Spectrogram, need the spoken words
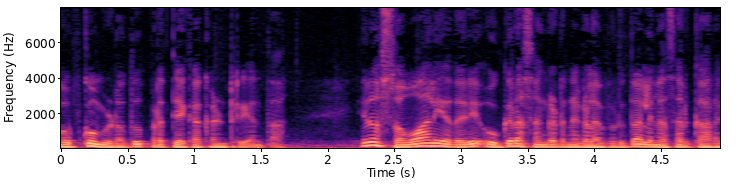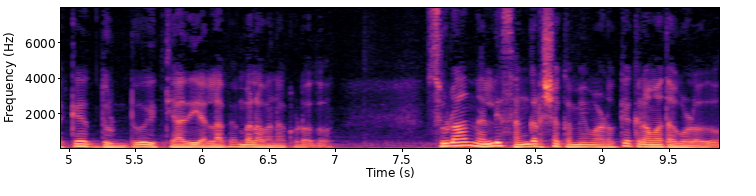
ಒಪ್ಕೊಂಡ್ಬಿಡೋದು ಪ್ರತ್ಯೇಕ ಕಂಟ್ರಿ ಅಂತ. ಇನ್ನು ಸೊಮಾಲಿಯಾದಲ್ಲಿ ಉಗ್ರ ಸಂಘಟನೆಗಳ ವಿರುದ್ಧ ಅಲ್ಲಿನ ಸರ್ಕಾರಕ್ಕೆ ದುಡ್ಡು ಇತ್ಯಾದಿ ಎಲ್ಲ ಬೆಂಬಲವನ್ನು ಕೊಡೋದು. ಸುಡಾನ್ನಲ್ಲಿ ಸಂಘರ್ಷ ಕಮ್ಮಿ ಮಾಡೋಕ್ಕೆ ಕ್ರಮ ತಗೊಳ್ಳೋದು.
